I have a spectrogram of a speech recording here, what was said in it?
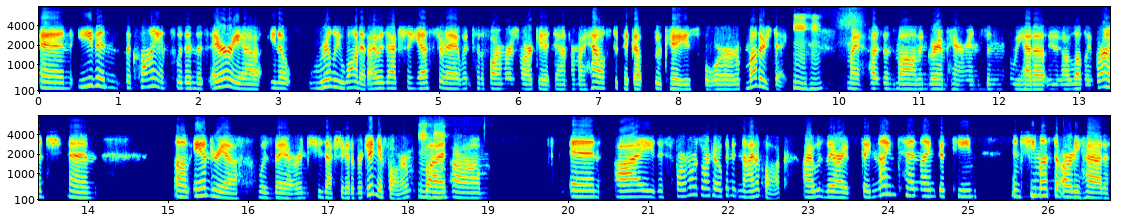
and even the clients within this area, you know, really wanted. I was actually yesterday. I went to the farmers market down from my house to pick up bouquets for Mother's Day. Mm-hmm. My husband's mom and grandparents, and we had a, a lovely brunch. And um, Andrea was there, and she's actually got a Virginia farm, Mhm. but um, and I, this farmer's market opened at nine o'clock. I was there, I'd say nine ten, nine fifteen, and she must have already had a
